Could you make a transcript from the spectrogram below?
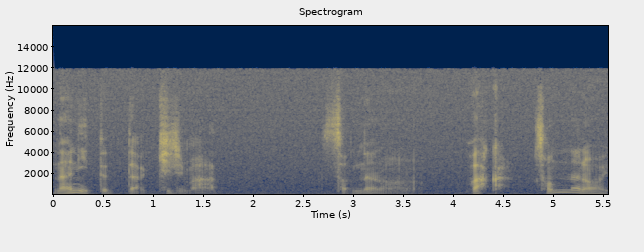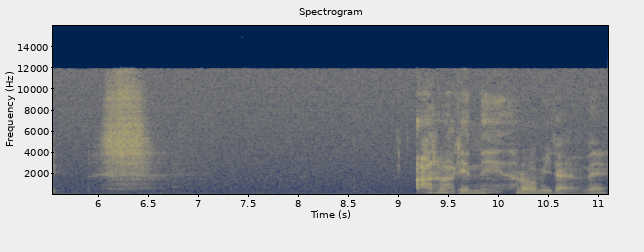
何言ってた木島。そんなの。わかる。そんなの。あるわけねえだろみたいなね。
